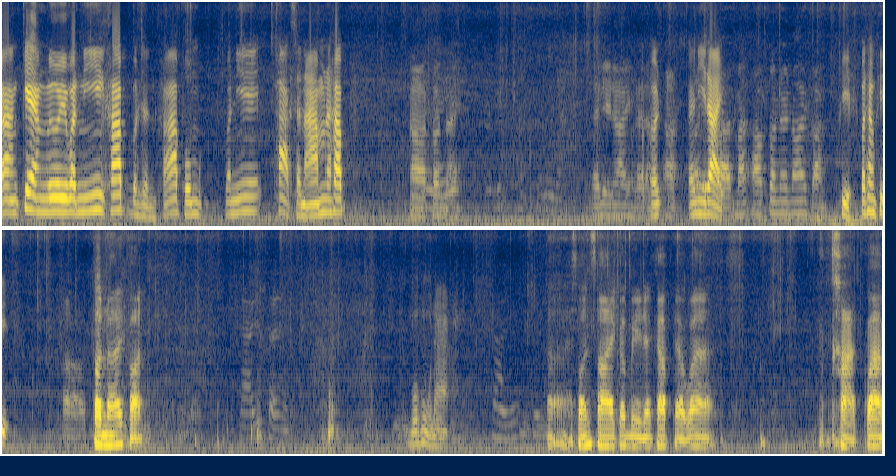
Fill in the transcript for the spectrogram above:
กลางแจ้งเลยวันนี้ครับว่าซั่นครับผมวันนี้ภาคสนามนะครับอ่าต้นไหนอันนี้ได้ยังไงเอ้ยอันนี้ได้มาเอาต้นน้อยๆก่อนพี่ก็ทั้งพี่ต้นน้อยก่อน โมหูนาสอนทรายก็มีนะครับ แต่ว่าขาดความ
